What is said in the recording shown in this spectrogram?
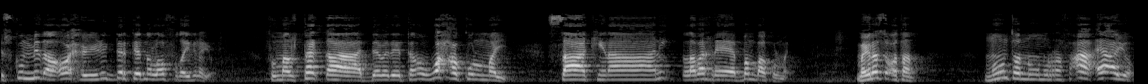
isku mid ah oo xidhiidhay darteedna loo fudaydinayo uma altaqaa dabadeetana waxa kulmay saakinaani laba reeban baa kulmay mayla socotaan nuunta nuunu rafca ee ayo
